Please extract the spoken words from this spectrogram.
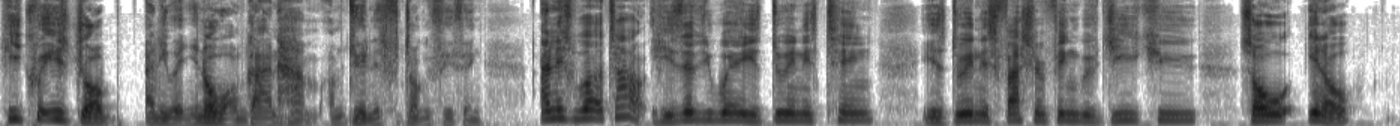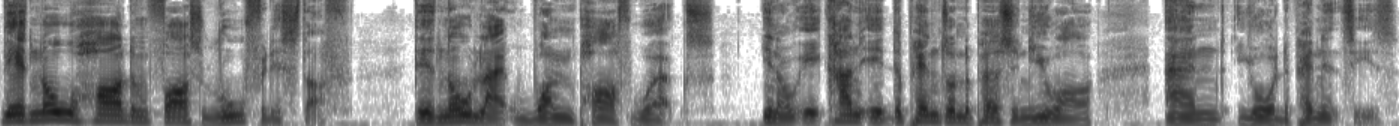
he quit his job and he went, you know what, I'm going ham. I'm doing this photography thing, and it's worked out. He's everywhere. He's doing his thing. He's doing his fashion thing with GQ. So you know, there's no hard and fast rule for this stuff there's no like one path works. You know, it can it depends on the person you are and your dependencies.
